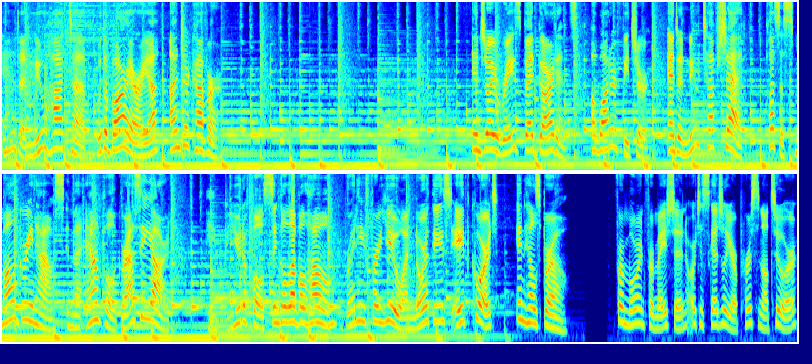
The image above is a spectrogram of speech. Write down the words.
and a new hot tub with a bar area under cover. Enjoy raised bed gardens, a water feature, and a new tough shed, plus a small greenhouse in the ample grassy yard. A beautiful single level home ready for you on Northeast 8th Court in Hillsboro. For more information or to schedule your personal tour,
